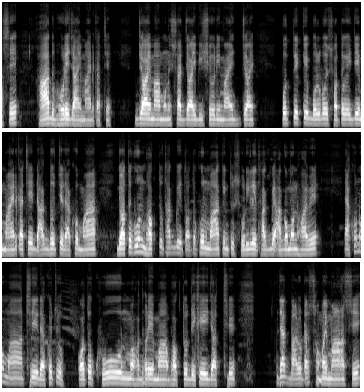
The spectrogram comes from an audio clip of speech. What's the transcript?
আসে, হাত ভরে যায় মায়ের কাছে। জয় মা মনসা জয় বিশ্বরী মায়ের জয়। প্রত্যেককে বলব শত এই যে মায়ের কাছে ডাক ধরছে, দেখো মা যতক্ষণ ভক্ত থাকবে, ততক্ষণ মা কিন্তু শরীরে থাকবে, আগমন হবে। এখনও মা আছে, দেখেছ? কতক্ষণ ম- ধরে মা ভক্ত দেখেই যাচ্ছে। যাক, বারোটার সময় মা আসে।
